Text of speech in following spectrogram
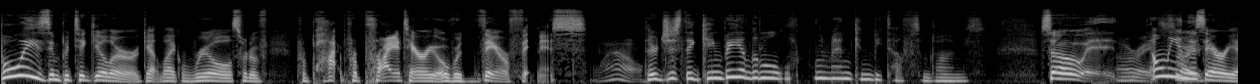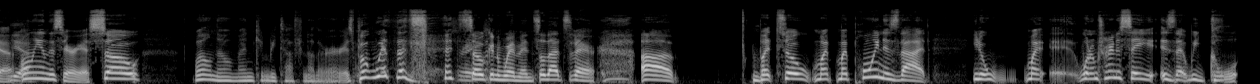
Boys in particular get like real sort of propri- proprietary over their fitness. Wow. They're just they can be a little men can be tough sometimes. So All right, only in this area. Yeah. Only in this area. So well, no, men can be tough in other areas, but with that said, so can women. So that's fair. Uh, but so my my point is that you know my what I'm trying to say is that we gl-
